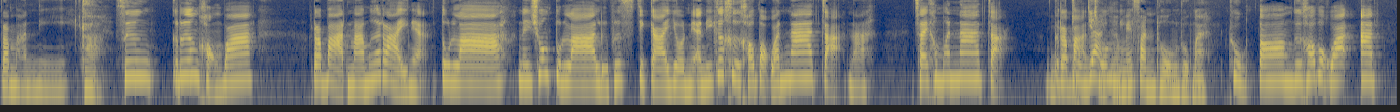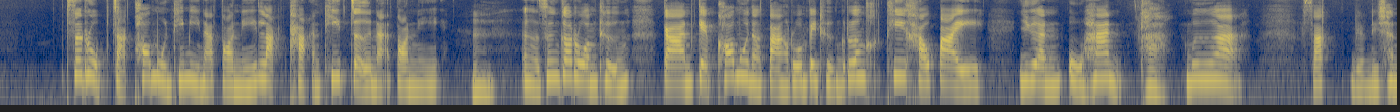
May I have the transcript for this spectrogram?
ประมาณนี้ค่ะ ซึ่งเรื่องของว่าระบาดมาเมื่อไหร่เนี่ย ตุลาในช่วงตุลาหรือพฤศจิกายนเนี่ยอันนี้ก็คือเขาบอกว่าน่าจะนะ ใช้คำว่าน่าจะระทุบาดกอย่างช่วงยังนี้ไม่ฟันธงถูกไหมถูกต้องคือเขาบอกว่าอาจ สรุปจากข้อมูลที่มีณตอนนี้หลักฐานที่เจอณตอนนี้อืมเออซึ่งก็รวมถึงการเก็บข้อมูลต่างๆ รวมไปถึงเรื่องที่เขาไปเยือนอู่ฮั่นค่ะเมื่อสักเดี๋ยวนี้ฉัน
